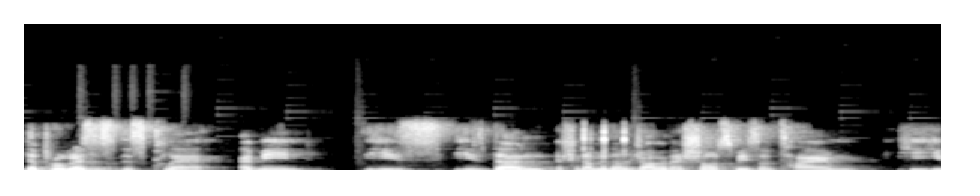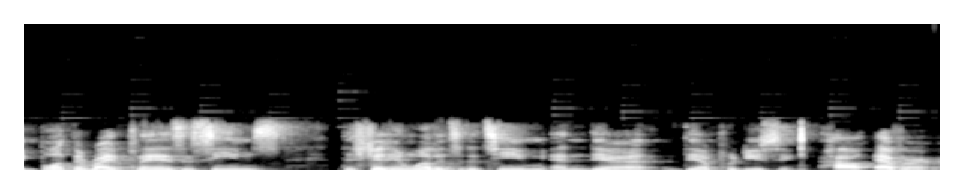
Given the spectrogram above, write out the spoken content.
The progress is, is clear. I mean, he's he's done a phenomenal job in a short space of time. He he bought the right players. It seems they fit in well into the team, and they're they're producing. However,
